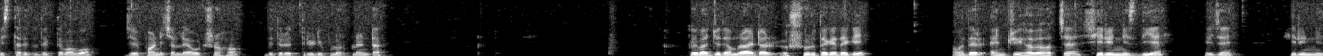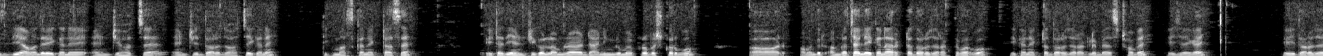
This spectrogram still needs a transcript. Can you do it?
বিস্তারিত দেখতে পাবো। যে ফার্নিচার লেআউট সহ ভিতরে থ্রি ডি ফ্লোর প্ল্যানটা তো এবার যদি আমরা এটার শুরু থেকে দেখি, আমাদের এন্ট্রি হবে হচ্ছে সিঁড়ির নিচ দিয়ে। এই যে সিঁড়ির নিচ দিয়ে আমাদের এখানে এন্ট্রি হচ্ছে এন্ট্রির দরজা হচ্ছে এখানে, ঠিক মাঝখানে একটা আছে। এটা দিয়ে এন্ট্রি করলে আমরা ডাইনিং রুমে প্রবেশ করব। আর আমাদের, আমরা চাইলে এখানে আরেকটা দরজা রাখতে পারব। এখানে একটা দরজা রাখলে বেস্ট হবে এই জায়গায়। এই দরজা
